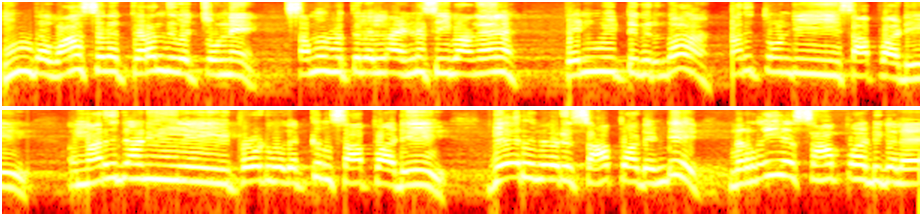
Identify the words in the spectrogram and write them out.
இந்த வாசலை திறந்து வச்சோன்னே சமூகத்துல எல்லாம் என்ன செய்வாங்க? பெண் வீட்டு விருந்தா மருத்தோண்டி சாப்பாடு மருதாணியை போடுவதற்கும் சாப்பாடு வேறு வேறு சாப்பாடு என்று நிறைய சாப்பாடுகளை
